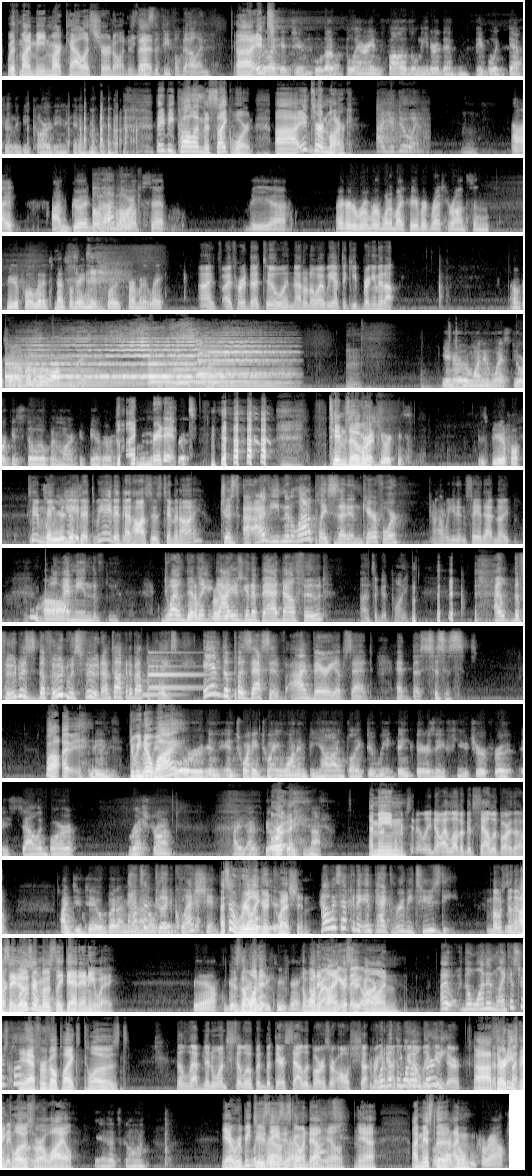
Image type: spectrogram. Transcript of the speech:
with my Mean Mark Callous shirt on. Is It that gets the people going. uh, I feel like if Jim pulled up blaring "Follow the Leader," then people would definitely be carding him. they'd be calling the psych ward. Uh, intern Mark. How you doing? Hi, I'm good, Oh, but hi, I'm a little Mark. upset. The uh, I heard a rumor one of my favorite restaurants in beautiful Lititz, Pennsylvania, is closed permanently. I've I've heard that too, and I don't know why we have to keep bringing it up. Um, so if I'm a little off tonight, sorry. you know, the one in West York is still open, Mark. If you ever Good remember riddance. Tim's over it. West York is is beautiful. Tim, Tim, we, we just ate a- it. We ate it at Haas's, Tim and I. Just I, I've eaten at a lot of places I didn't care for. Uh, well, you didn't say it that night. Oh, I mean, the, do I look look 'em, like a guy Smokey. who's gonna badmouth food? That's a good point. I the food was the food was food. I'm talking about the place and the possessive. I'm very upset at the s- Well, I, I mean, do we know why? Forward in, in 2021 and beyond, like, do we think there's a future for a salad bar restaurant? I, I feel Or- like there's not. I mean, Unfortunately, no. I love a good salad bar, though. I do too, but I mean, That's I a don't good think question. that's a really good yeah. question. How is that going to impact Ruby Tuesday? Most of them. I'll say those are mostly dead anyway. yeah, Because the time one Ruby at- Tuesday. The one in Around here Lancaster are. gone. I, the one in Lancaster's closed. Yeah, Fruitville Pike's closed. The Lebanon one's still open, but their salad bars are all shut right What now. about the you one can on only 30? get there. Uh, That's- 30's that's been been closed for a while. Yeah, that's gone. Yeah, Ruby What Tuesdays about, is uh, going downhill. Yeah, I missed What the. about I'm. Golden Corral?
